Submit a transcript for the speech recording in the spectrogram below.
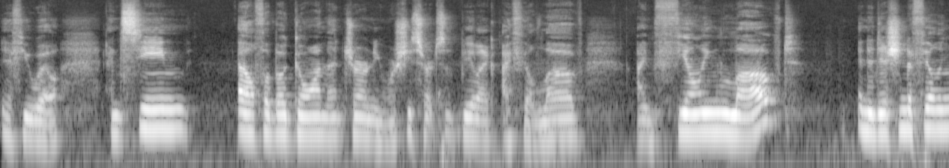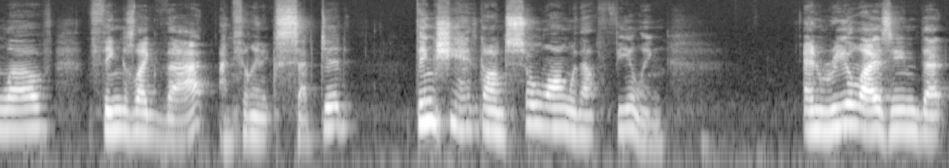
if you will, and seeing Elphaba go on that journey where she starts to be like, I feel love. I'm feeling loved in addition to feeling love. Things like that. I'm feeling accepted. Things she has gone so long without feeling. And realizing that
